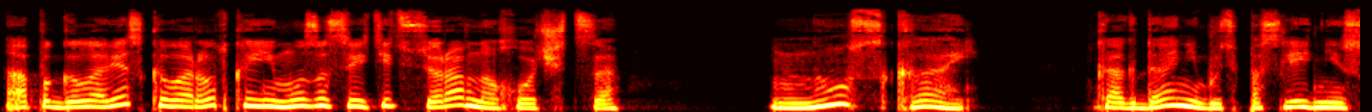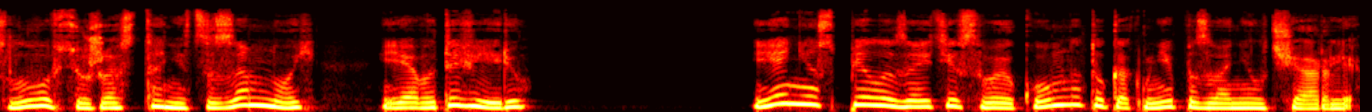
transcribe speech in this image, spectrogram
а по голове сковородкой ему засветить все равно хочется. Ну, Скай, когда-нибудь последнее слово все же останется за мной, я в это верю. Я не успела зайти в свою комнату, как мне позвонил Чарли.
